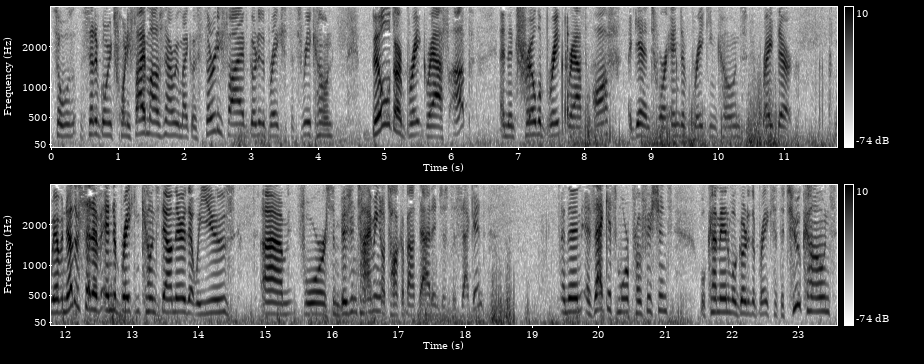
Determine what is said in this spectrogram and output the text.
So instead of going 25 miles an hour, we might go 35, go to the brakes at the three cone, build our brake graph up and then trail the brake graph off again to our end of braking cones right there. We have another set of end of braking cones down there that we use um, for some vision timing. I'll talk about that in just a second. And then as that gets more proficient, we'll come in, we'll go to the brakes at the two cones,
